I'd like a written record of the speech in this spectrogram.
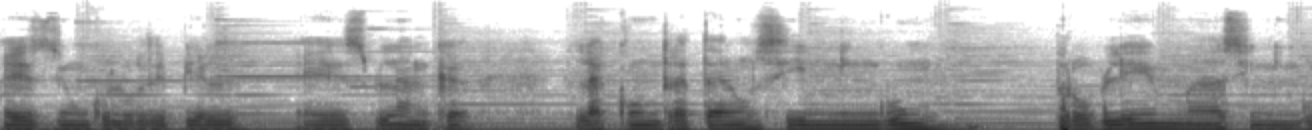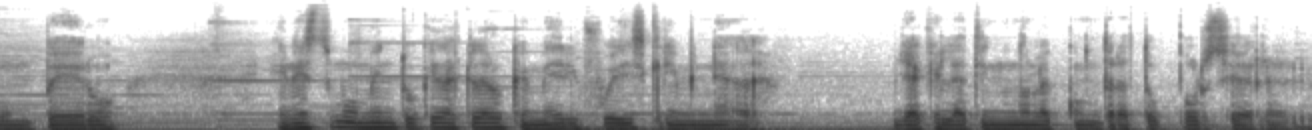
es de un color de piel es blanca la contrataron sin ningún problema, sin ningún pero. En este momento queda claro que Mary fue discriminada, ya que la tienda no la contrató por ser,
